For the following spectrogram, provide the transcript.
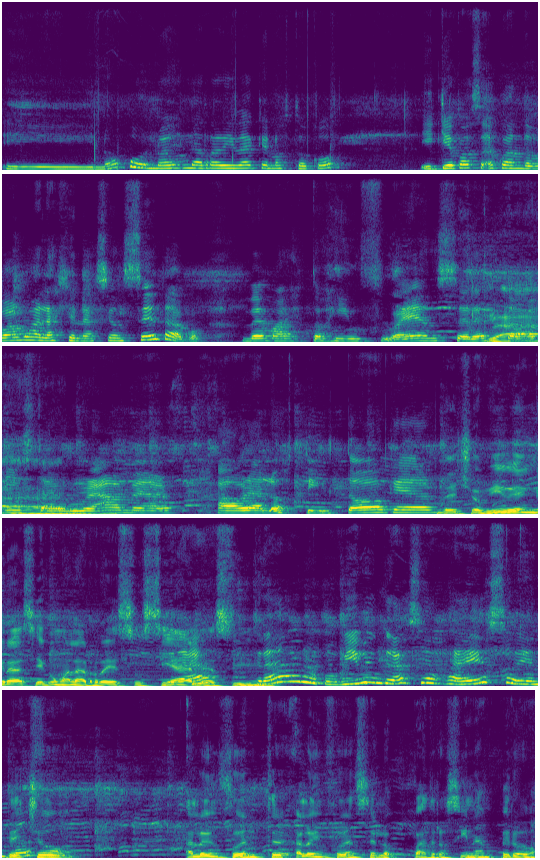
Y no, pues no es la realidad que nos tocó. ¿Y qué pasa cuando vamos a la generación Z? Pues vemos a estos influencers, Claro. estos Instagramers, ahora los TikTokers. De hecho, viven gracias como a las redes sociales. Gra- y- Claro, pues viven gracias a eso. Y De entonces, hecho, a los influencers, a los influencers los patrocinan, pero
